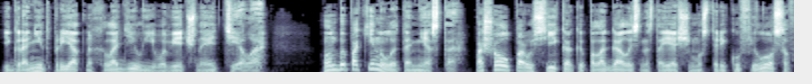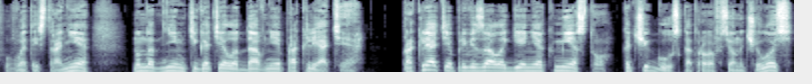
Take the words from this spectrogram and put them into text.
и гранит приятно холодил его вечное тело. Он бы покинул это место, пошел по Руси, как и полагалось настоящему старику-философу в этой стране, но над ним тяготело давнее проклятие. Проклятие привязало гения к месту, к очагу, с которого все началось,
